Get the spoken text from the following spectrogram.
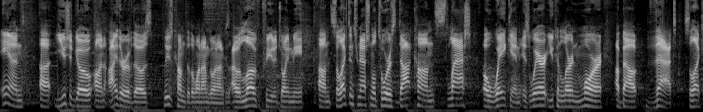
And uh, you should go on either of those. Please come to the one I'm going on because I would love for you to join me. Um, selectinternationaltours.com slash awaken is where you can learn more about that. Select,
